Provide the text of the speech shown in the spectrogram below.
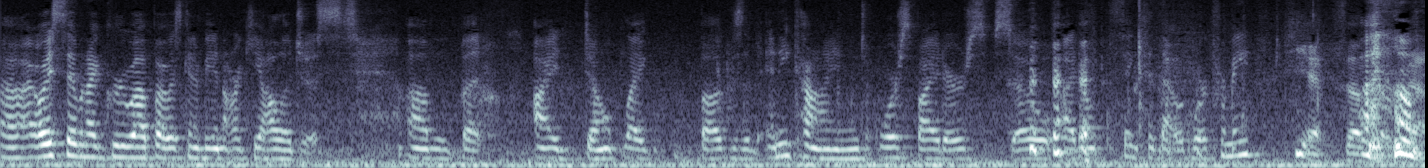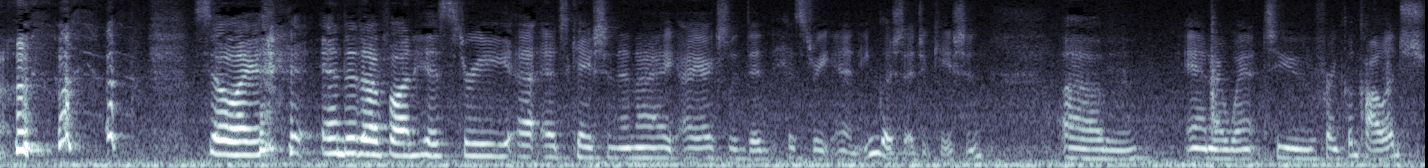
uh, I always said when I grew up I was going to be an archaeologist, um, but I don't like bugs of any kind or spiders, so I don't think that that would work for me. Yeah, sounds like Um. So I ended up on history uh, education, and I, I actually did history and English education. Um, and I went to Franklin College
